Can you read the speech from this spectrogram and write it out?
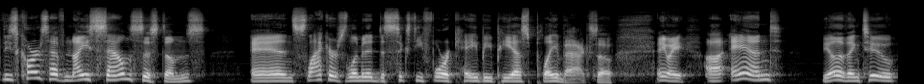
these cars have nice sound systems and Slacker's limited to 64 kbps playback. So, anyway, uh, and the other thing too,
